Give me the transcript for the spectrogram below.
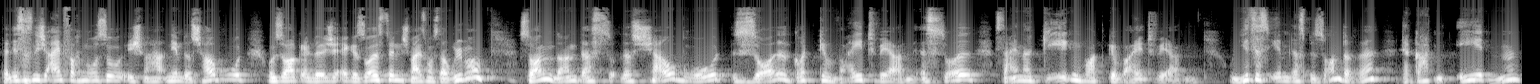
dann ist es nicht einfach nur so, ich nehme das Schaubrot und sage, in welche Ecke soll es denn, schmeißen wir es darüber, sondern das, das Schaubrot soll Gott geweiht werden. Es soll seiner Gegenwart geweiht werden. Und jetzt ist eben das Besondere, der Garten Eden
